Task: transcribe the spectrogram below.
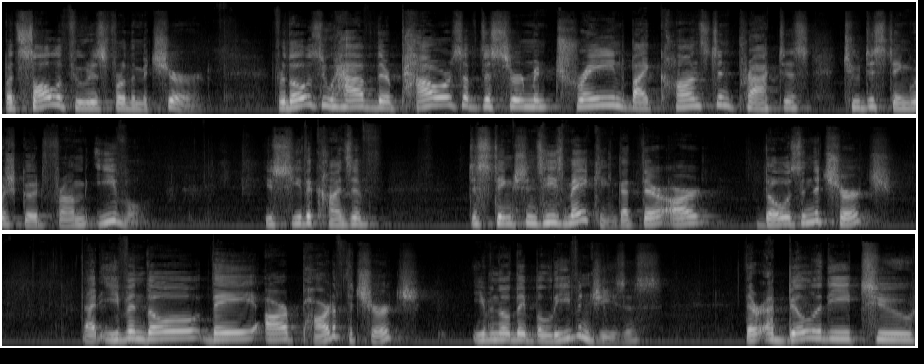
But solid food is for the mature for those who have their powers of discernment trained by constant practice to distinguish good from evil. You see the kinds of distinctions he's making that there are those in the church that even though they are part of the church, even though they believe in Jesus, their ability to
